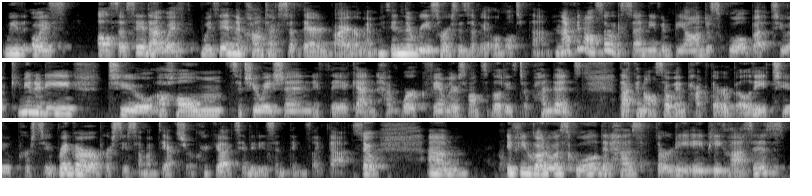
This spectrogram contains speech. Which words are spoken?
we always also say that with within the context of their environment within the resources available to them and that can also extend even beyond a school but to a community to a home situation if they again have work family responsibilities dependents that can also impact their ability to pursue rigor or pursue some of the extracurricular activities and things like that so um, if you go to a school that has 30 ap classes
